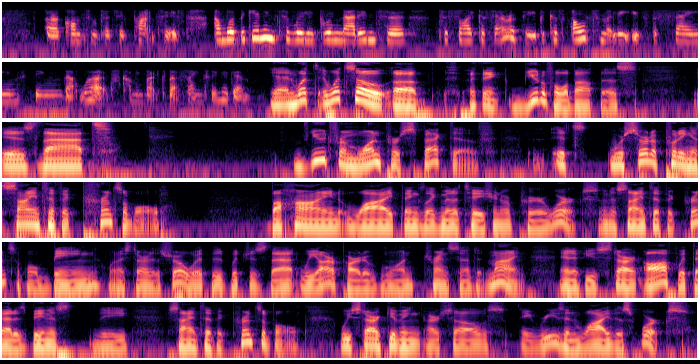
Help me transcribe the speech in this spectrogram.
uh, contemplative practice, and we're beginning to really bring that into to psychotherapy because ultimately it's the same thing that works. Coming back to that same thing again. Yeah, and what's and what's so uh, I think beautiful about this is that viewed from one perspective, it's we're sort of putting a scientific principle behind why things like meditation or prayer works, and the scientific principle being what I started the show with, which is that we are part of one transcendent mind. And if you start off with that as being as the scientific principle, we start giving ourselves a reason why this works.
